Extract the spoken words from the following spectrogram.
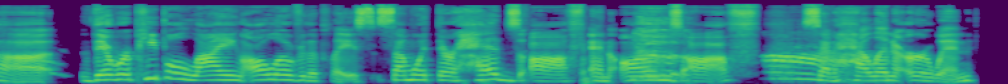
my Uh, there were people lying all over the place, some with their heads off and arms off, said Ah. Helen Irwin,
